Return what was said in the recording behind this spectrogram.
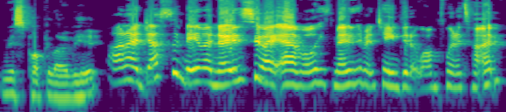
Miss Popular over here. I know Justin Bieber knows who I am, or his management team did at one point in time.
